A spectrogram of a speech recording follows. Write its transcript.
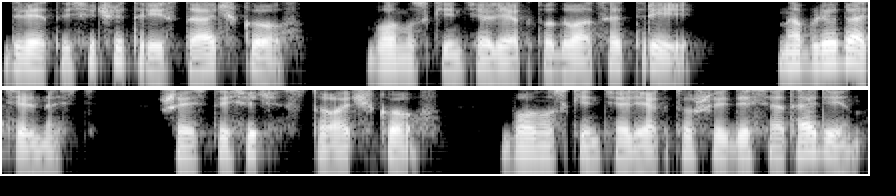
2300 очков. Бонус к интеллекту 23. Наблюдательность 6100 очков. Бонус к интеллекту 61.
